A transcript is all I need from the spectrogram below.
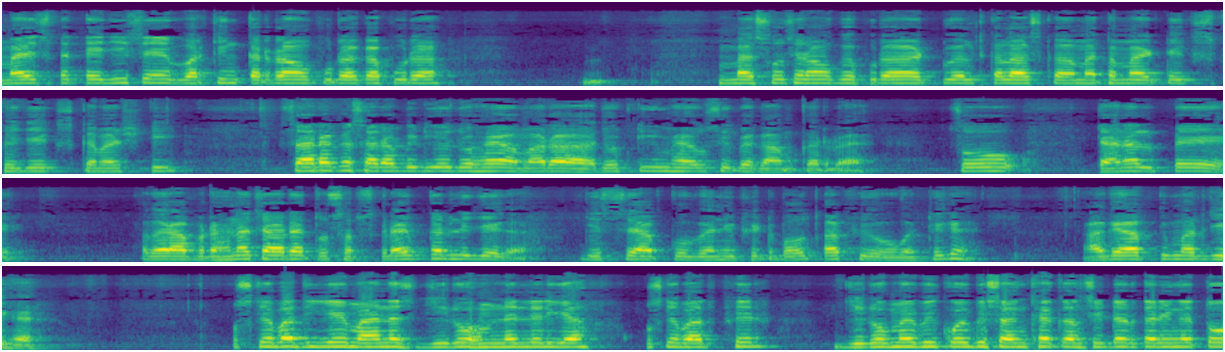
मैं इस पर तेज़ी से वर्किंग कर रहा हूँ पूरा का पूरा। मैं सोच रहा हूँ कि पूरा ट्वेल्थ क्लास का मैथमेटिक्स फिजिक्स केमिस्ट्री सारा का सारा वीडियो जो है हमारा जो टीम है उसी पे काम कर रहा है। सो so, चैनल पे अगर आप रहना चाह रहे हैं तो सब्सक्राइब कर लीजिएगा जिससे आपको बेनिफिट बहुत काफ़ी होगा ठीक है? आगे आपकी मर्ज़ी है। उसके बाद ये माइनस ज़ीरो हमने ले लिया। उसके बाद फिर ज़ीरो में भी कोई भी संख्या कंसिडर करेंगे तो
